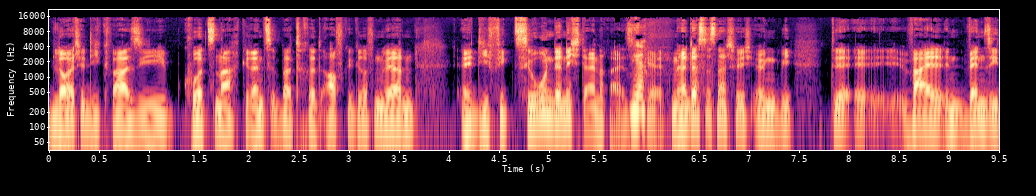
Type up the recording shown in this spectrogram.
Leute, die quasi kurz nach Grenzübertritt aufgegriffen werden, äh, die Fiktion der Nichteinreise ja. gilt. Ne? Das ist natürlich irgendwie, äh, weil wenn sie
